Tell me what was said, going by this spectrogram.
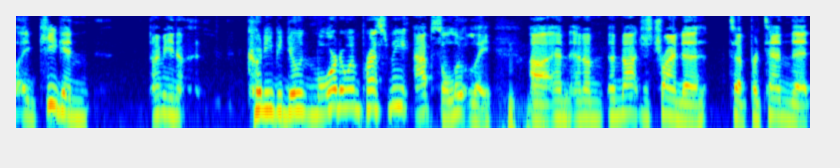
like Keegan, I mean, could he be doing more to impress me? Absolutely. Uh, and and I'm, I'm not just trying to to pretend that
